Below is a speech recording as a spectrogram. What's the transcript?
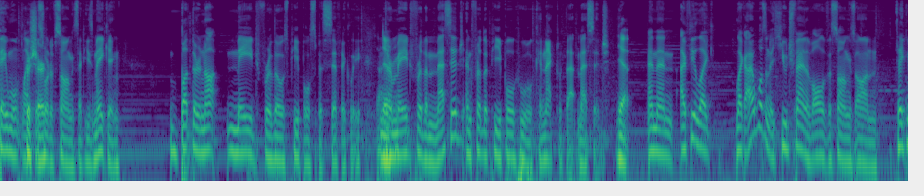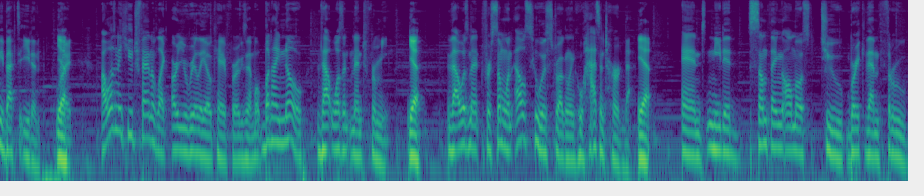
they won't like the sure. sort of songs that he's making, but they're not made for those people specifically. They're made for the message and for the people who will connect with that message. yeah And then I feel like like I wasn't a huge fan of all of the songs on Take Me Back to Eden. Yeah. Right. I wasn't a huge fan of like Are You Really Okay, for example, but I know that wasn't meant for me. yeah that was meant for someone else who was struggling, who hasn't heard that, Yeah. and needed something almost to break them through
